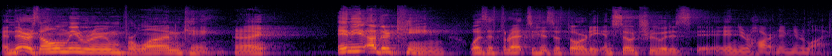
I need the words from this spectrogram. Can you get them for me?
and there is only room for one king, right? Any other king was a threat to his authority, and so true it is in your heart and in your life.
